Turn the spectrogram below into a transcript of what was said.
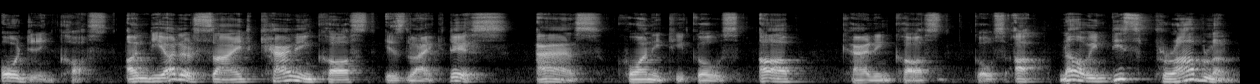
ordering cost. On the other side, carrying cost is like this. As quantity goes up, carrying cost goes up. Now in this problem,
